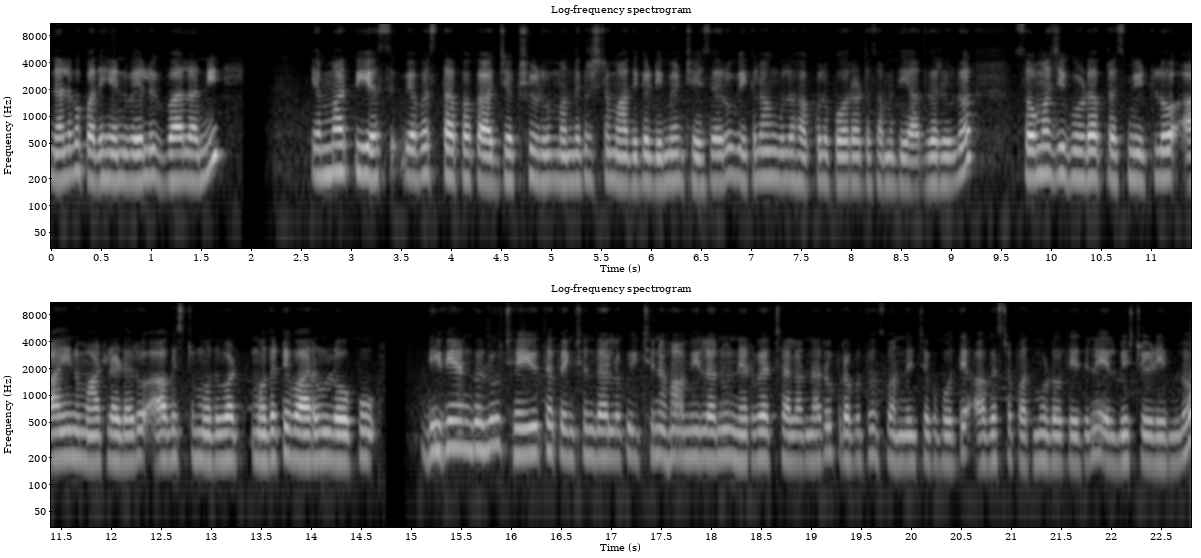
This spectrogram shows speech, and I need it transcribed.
నెలకు పదిహేను వేలు ఇవ్వాలని ఎంఆర్పిఎస్ వ్యవస్థాపక అధ్యక్షుడు మందకృష్ణ మాదిగ డిమాండ్ చేశారు. వికలాంగుల హక్కుల పోరాట సమితి ఆధ్వర్యంలో సోమాజిగూడ ప్రెస్ మీట్లో ఆయన మాట్లాడారు. ఆగస్టు మొదవ మొదటి వారంలోపు దివ్యాంగులు చేయూత పెన్షన్దారులకు ఇచ్చిన హామీలను నెరవేర్చాలన్నారు. ప్రభుత్వం స్పందించకపోతే ఆగస్టు పదమూడవ తేదీన ఎల్బీ స్టేడియంలో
